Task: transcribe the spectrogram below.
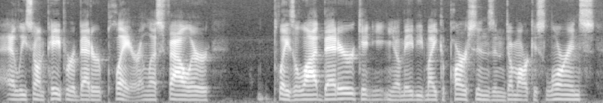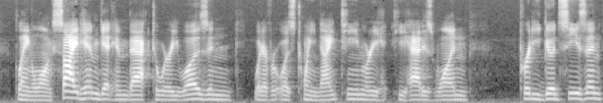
at least on paper a better player, unless Fowler plays a lot better. Can you know maybe Micah Parsons and Demarcus Lawrence playing alongside him get him back to where he was in whatever it was 2019 where he, he had his one pretty good season.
